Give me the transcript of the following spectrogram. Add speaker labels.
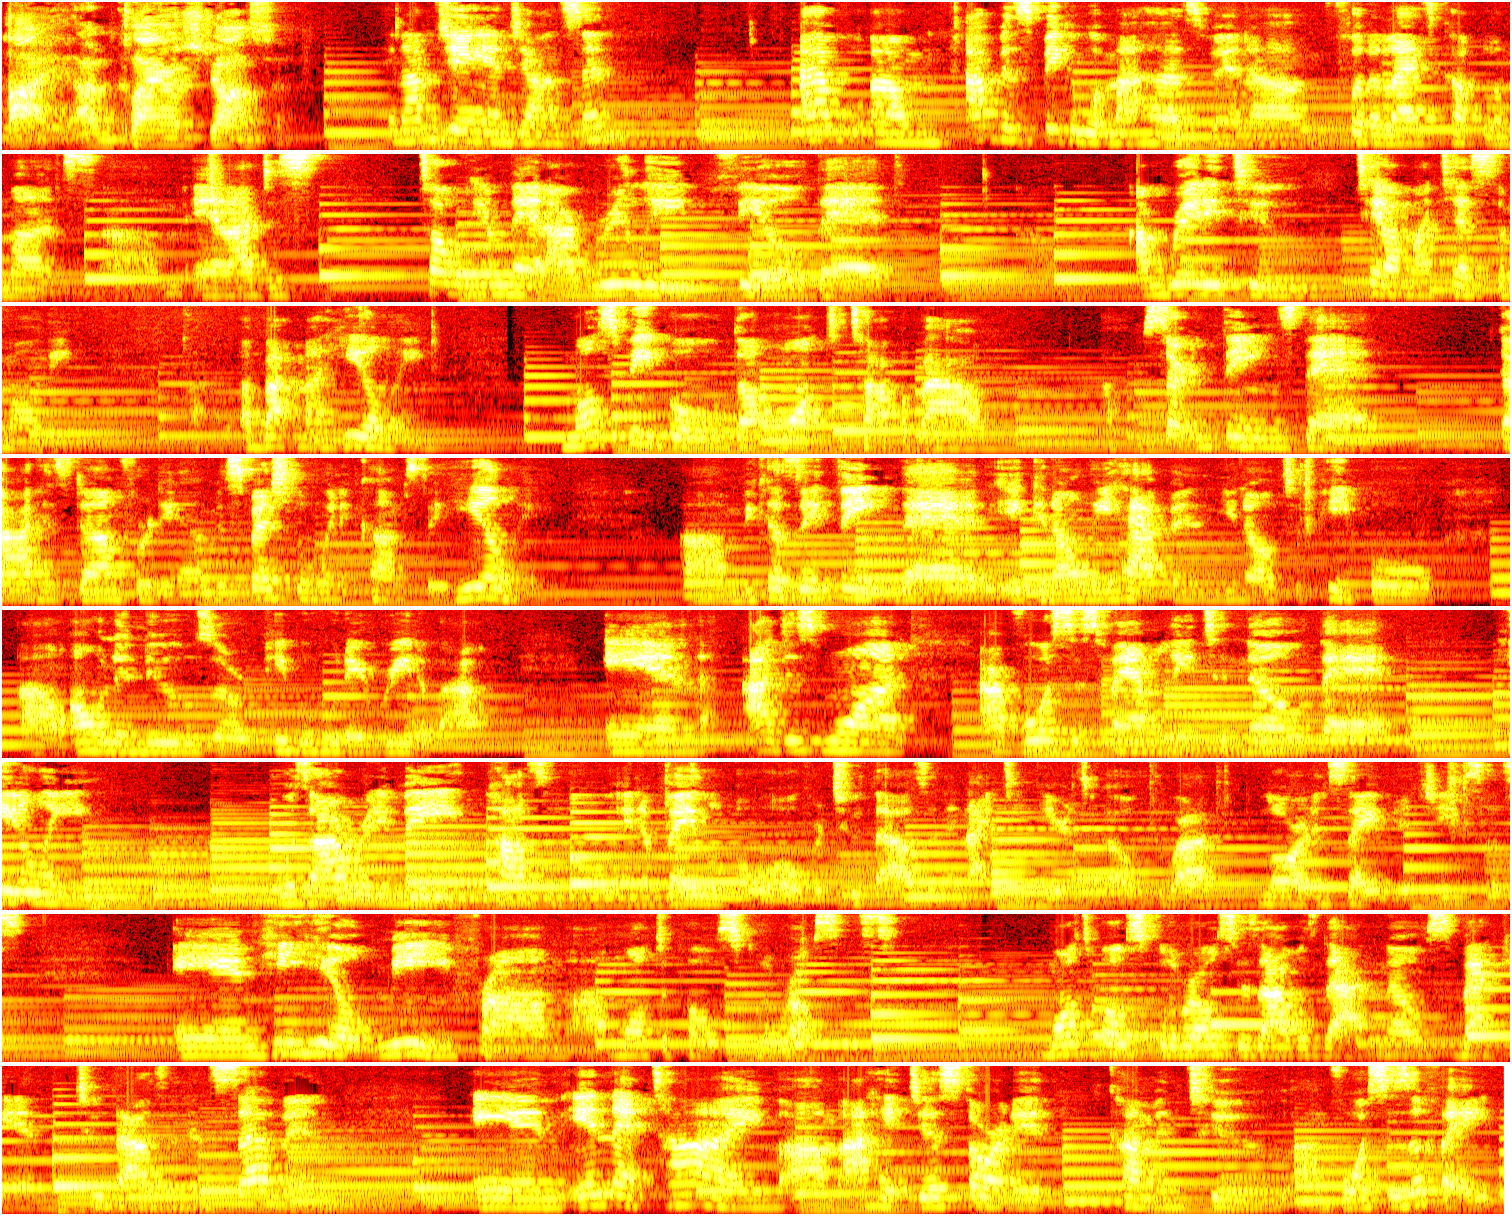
Speaker 1: Hi, I'm Clarence Johnson.
Speaker 2: And I'm Jan Johnson. I've, um, I've been speaking with my husband um, for the last couple of months, um, and I just told him that I really feel that I'm ready to tell my testimony about my healing. Most people don't want to talk about um, certain things that God has done for them, especially when it comes to healing, um, because they think that it can only happen, you know, to people uh, on the news or people who they read about. And I just want our Voices family to know that healing was already made possible and available over 2019 years ago through our Lord and Savior Jesus. And He healed me from uh, multiple sclerosis. Multiple sclerosis, I was diagnosed back in 2007. And in that time, um, I had just started coming to um, Voices of Faith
